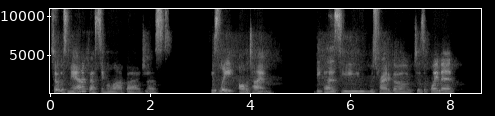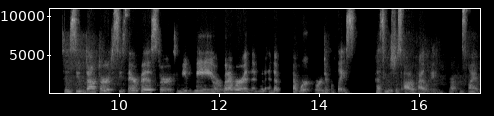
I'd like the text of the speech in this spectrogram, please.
so it was manifesting a lot by just, he was late all the time because he was trying to go to his appointment to see the doctor, to see his therapist, or to meet with me or whatever, and then would end up at work or a different place because he was just autopiloting throughout his life.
